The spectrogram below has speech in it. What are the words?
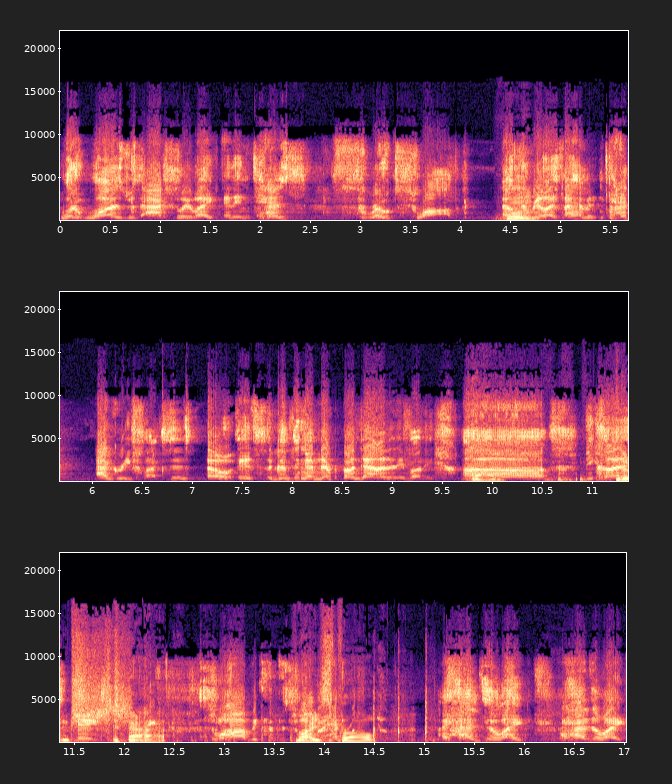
What it was was actually like an intense throat swab. I also realized I have intense ag reflexes. So it's a good thing I've never gone down on anybody. Uh, because they Yeah. swab. They took the swab. nice, bro. I had to like I had to like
